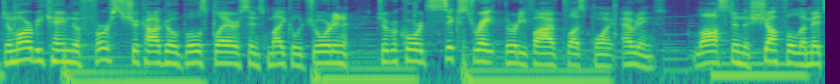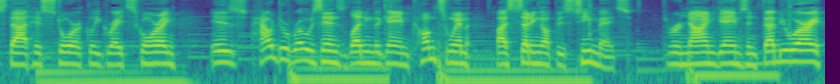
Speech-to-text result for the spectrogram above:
DeMar became the first Chicago Bulls player since Michael Jordan to record six straight 35 plus point outings. Lost in the shuffle amidst that historically great scoring is how DeRozan's letting the game come to him by setting up his teammates. Through nine games in February,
